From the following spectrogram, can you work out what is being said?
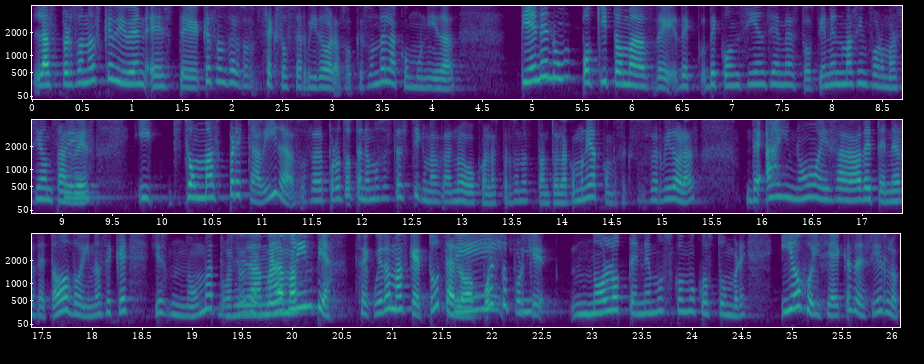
las personas que viven, este, que son sexo- sexoservidoras o que son de la comunidad, tienen un poquito más de, de- de conciencia en esto, tienen más información tal Sí. vez y son más precavidas. O sea, de pronto tenemos este estigma de nuevo con las personas, tanto en la comunidad como sexoservidoras, de, ay, no, esa ha de tener de todo y no sé qué. Y es, no, mato, eso se cuida más más, limpia. se cuida más que tú, te lo Sí, apuesto, y- porque no lo tenemos como costumbre. Y ojo, y si hay que decirlo,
